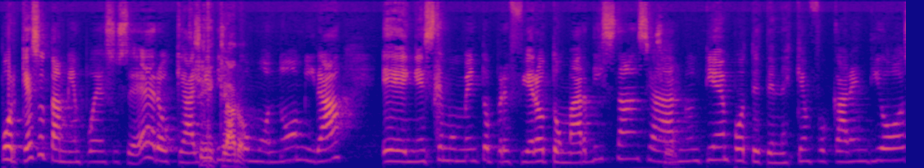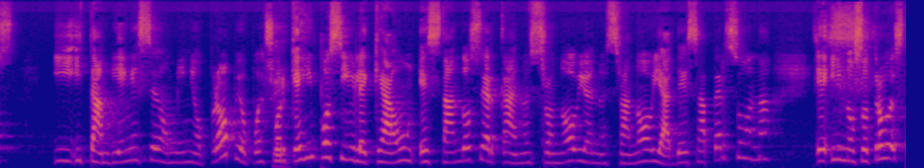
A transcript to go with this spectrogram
porque eso también puede suceder, o que alguien diga como, no, mira, en este momento prefiero tomar distancia, darme un tiempo, te tenés que enfocar en Dios y, también ese dominio propio, pues porque es imposible que aún estando cerca de nuestro novio, de nuestra novia, de esa persona, eh, y nosotros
